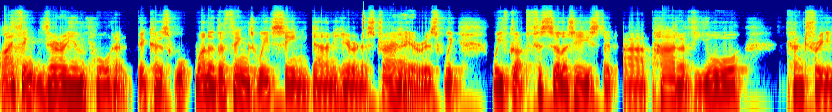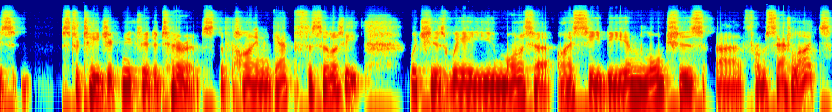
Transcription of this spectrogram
I think, very important because one of the things we've seen down here in Australia right. is we, we've got facilities that are part of your country's strategic nuclear deterrence, the Pine Gap facility, which is where you monitor ICBM launches uh, from satellites.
